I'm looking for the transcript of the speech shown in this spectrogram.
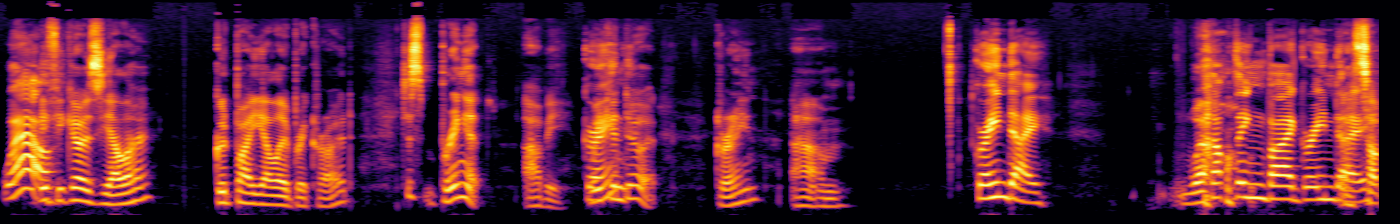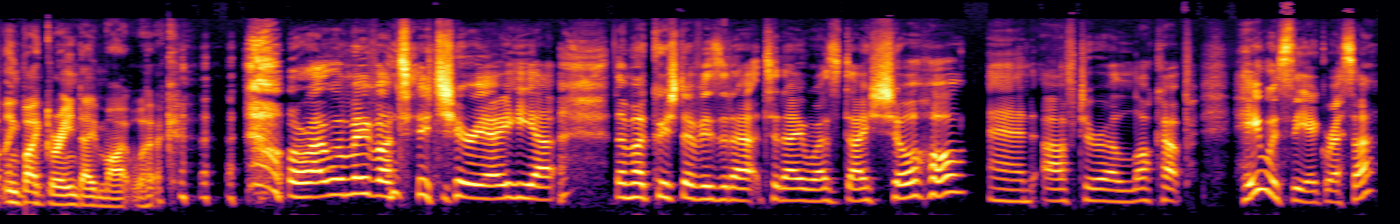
Wow. If he goes yellow, goodbye yellow brick road. Just bring it, Abi. Green? We can do it. Green. Um, Green Day. well, Something by Green Day. something by Green Day might work. All right, we'll move on to Juryo here. The Makushita visitor today was Daishoho, and after a lockup, he was the aggressor,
